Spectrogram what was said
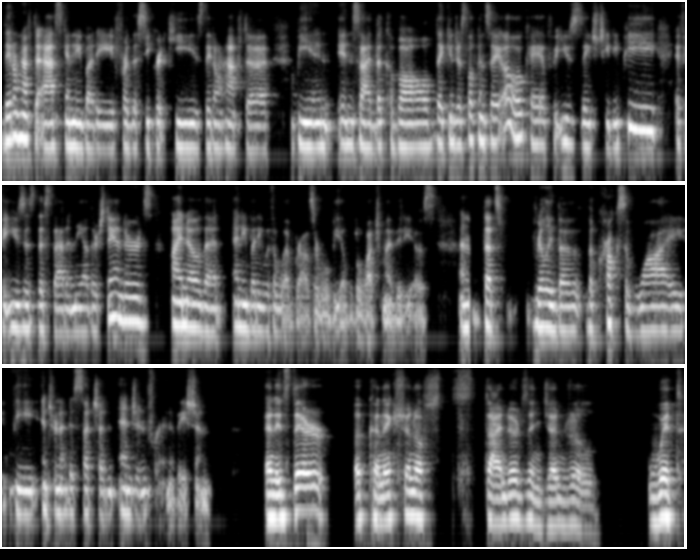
They don't have to ask anybody for the secret keys. They don't have to be in inside the cabal. They can just look and say, oh, okay, if it uses HTTP, if it uses this, that, and the other standards, I know that anybody with a web browser will be able to watch my videos. And that's really the, the crux of why the internet is such an engine for innovation. And is there a connection of standards in general with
